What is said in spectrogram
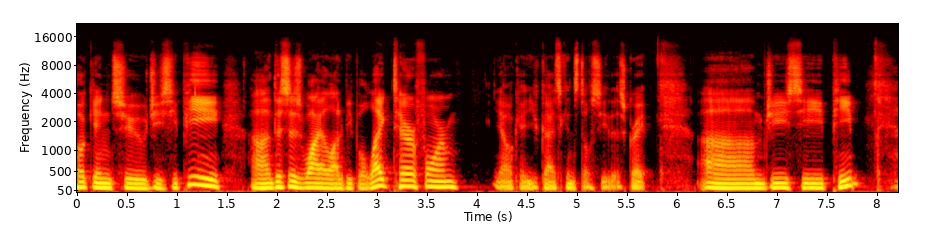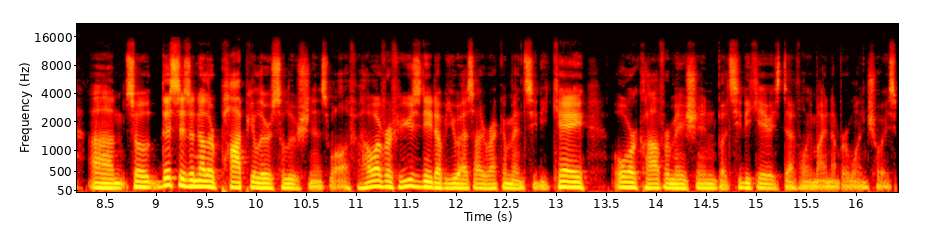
hook into GCP. Uh, this is why a lot of people like Terraform. Yeah, okay, you guys can still see this. Great. Um, GCP. Um, so this is another popular solution as well. However, if you're using AWS, I recommend CDK or CloudFormation, but CDK is definitely my number one choice.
